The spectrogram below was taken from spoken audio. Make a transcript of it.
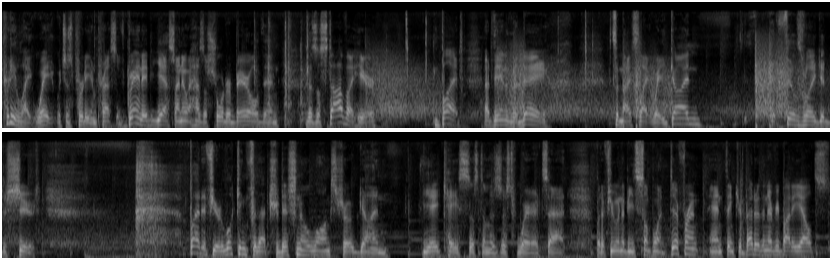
pretty lightweight, which is pretty impressive. Granted, yes, yes, I know it has a shorter barrel than the Zastava here, but at the end of the day, it's a nice lightweight gun. It feels really good to shoot. But if you're looking for that traditional long stroke gun, the AK system is just where it's at. But if you wanna be somewhat different and think you're better than everybody else,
